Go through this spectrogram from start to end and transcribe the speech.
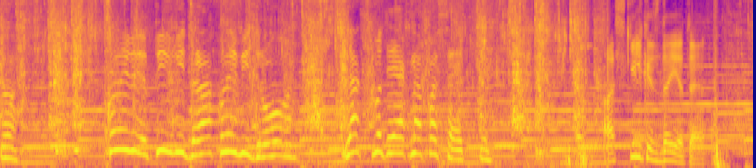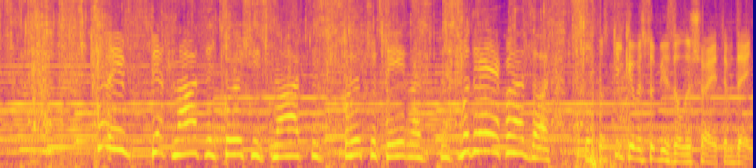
То. Коли пів відра, коли відро. Як смотри, як на напасеться. А скільки здаєте? Коли 15, коли 16, коли 14. Смотри, як вона дасть. Тобто скільки ви собі залишаєте в день?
